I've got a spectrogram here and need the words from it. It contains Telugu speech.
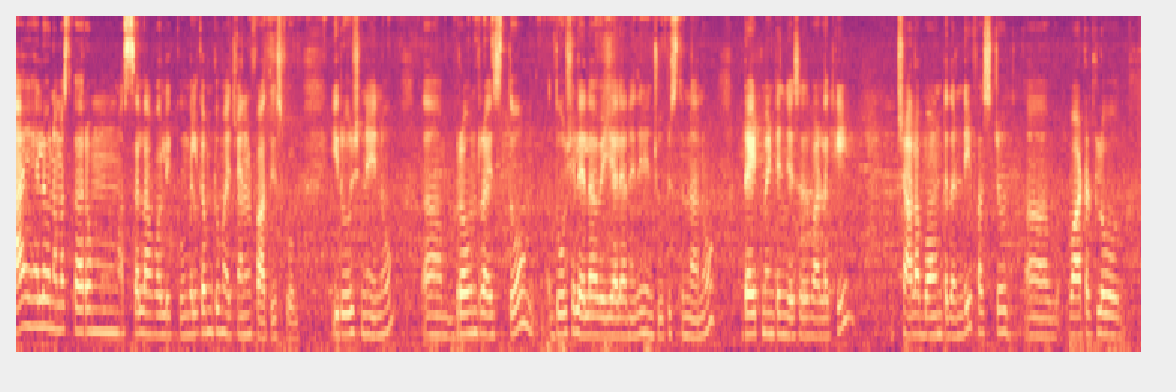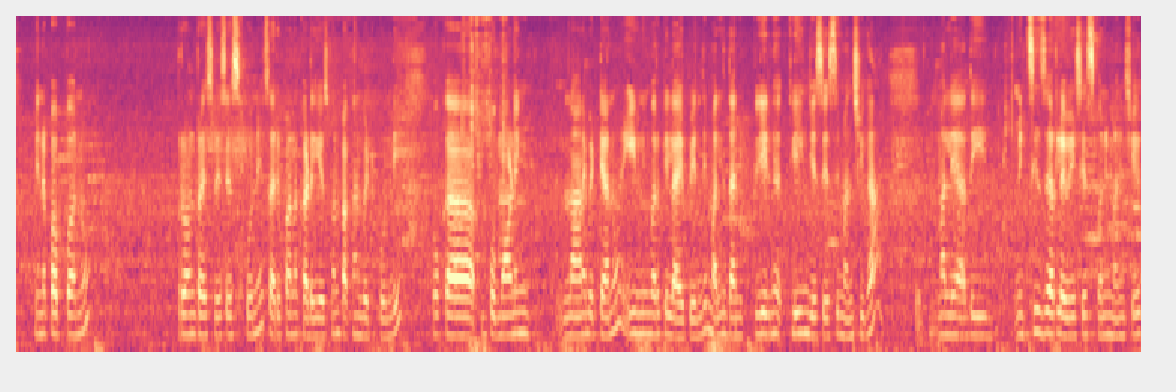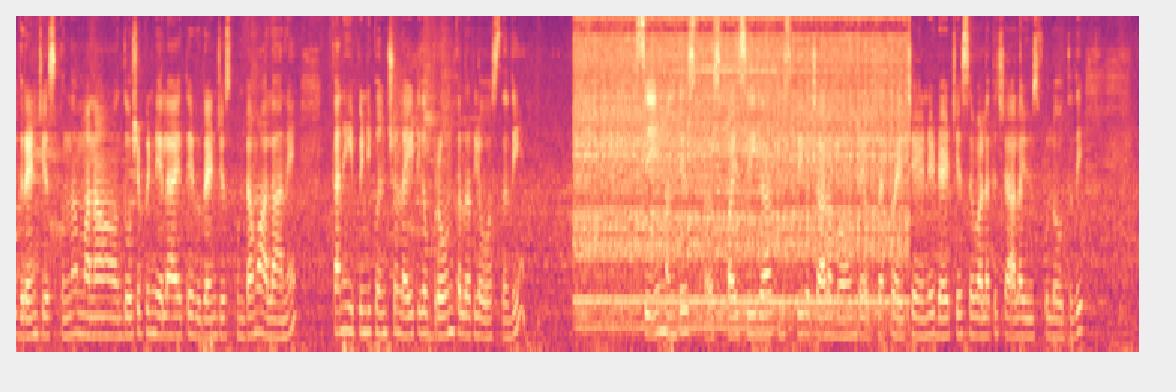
హాయ్ హలో నమస్కారం. అస్సలం అయికుం welcome to my channel Fathi's food ఈరోజు నేను బ్రౌన్ రైస్తో దోశలు ఎలా వేయాలి అనేది నేను చూపిస్తున్నాను. డైట్ మెయింటైన్ చేసే వాళ్ళకి చాలా బాగుంటుందండి. ఫస్ట్ వాటర్లో మినపప్పును బ్రౌన్ రైస్ వేసేసుకొని సరిపడ కడిగేసుకొని పక్కన పెట్టుకోండి. ఒక మార్నింగ్ నానబెట్టాను. ఈవినింగ్ వరకు ఇలా అయిపోయింది. మళ్ళీ దాన్ని క్లియర్గా క్లీన్ చేసేసి మంచిగా మళ్ళీ అది మిక్సీ జార్లో వేసేసుకొని మంచిగా గ్రైండ్ చేసుకుందాం. మన దోశ పిండి ఎలా అయితే గ్రైండ్ చేసుకుంటామో అలానే. కానీ ఈ పిండి కొంచెం లైట్గా బ్రౌన్ కలర్లో వస్తుంది. సేమ్ అంతే స్పైసీగా క్రిస్పీగా చాలా బాగుంటాయి. ఒకసారి ట్రై చేయండి. డైట్ చేసే వాళ్ళకి చాలా యూస్ఫుల్ అవుతుంది.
